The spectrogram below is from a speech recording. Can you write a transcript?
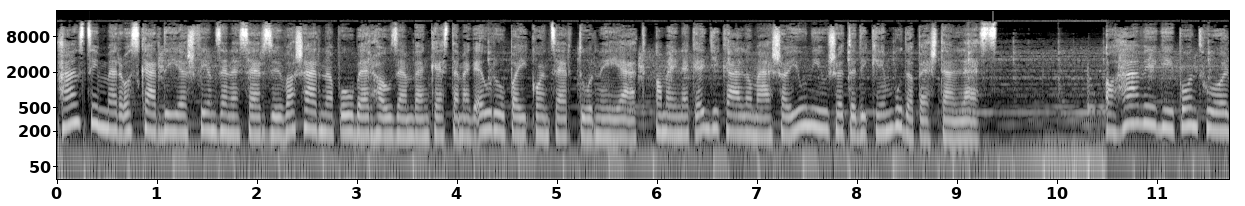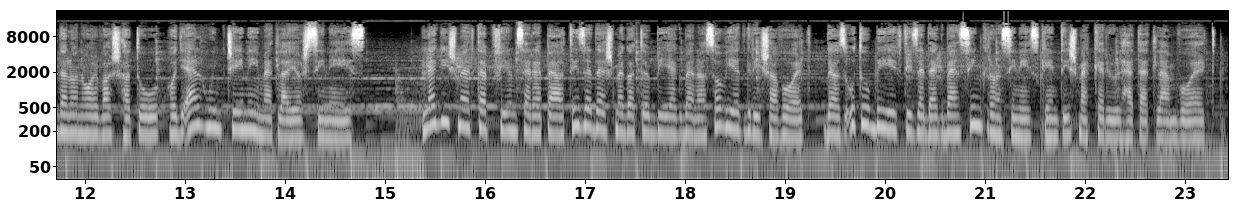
Hans Zimmer Oscar-díjas filmzeneszerző vasárnap Oberhausenben kezdte meg európai koncertturnéját, amelynek egyik állomása június 5-én Budapesten lesz. A hvg.hu oldalon olvasható, hogy elhunyt Csé német Lajos színész. Legismertebb filmszerepe a tizedes meg a többiekben a szovjet Grisa volt, de az utóbbi évtizedekben szinkronszínészként is megkerülhetetlen volt.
